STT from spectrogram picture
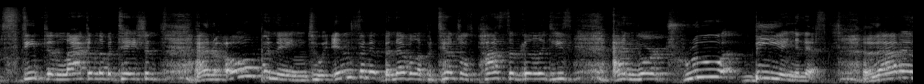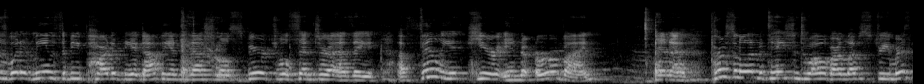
steeped in lack and limitation and opening to infinite benevolent potentials, possibilities, and your true beingness. That is what it means to be part of the Agape International Spiritual Center as a affiliate here in Irvine. And a personal invitation to all of our love streamers.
